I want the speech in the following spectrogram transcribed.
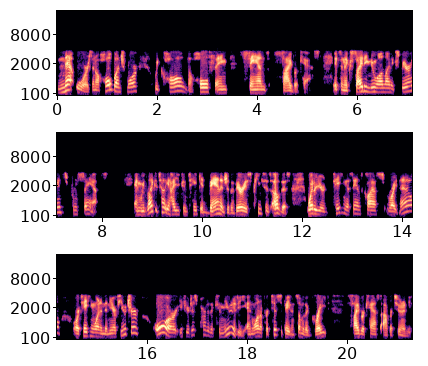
NetWars, and a whole bunch more. We call the whole thing SANS Cybercast. It's an exciting new online experience from SANS. And we'd like to tell you how you can take advantage of the various pieces of this, whether you're taking a SANS class right now or taking one in the near future, or if you're just part of the community and want to participate in some of the great Cybercast opportunities.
